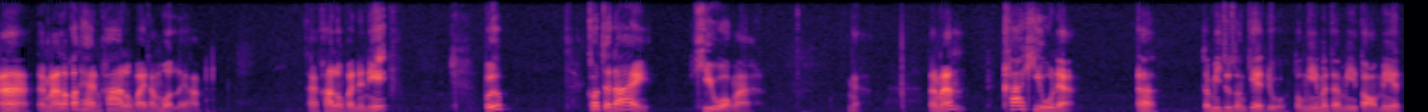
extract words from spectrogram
อ่า ดังนั้นเราก็แทนค่าลงไปทั้งหมดเลยครับ แทนค่าลงไปในนี้ปุ๊บ ก็จะได้คิวออกมาเนี่ยดังนั้นค่าคิวเนี่ย อะจะมีจุดสังเกตอยู่ ตรงนี้มันจะมีต่อเมตร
